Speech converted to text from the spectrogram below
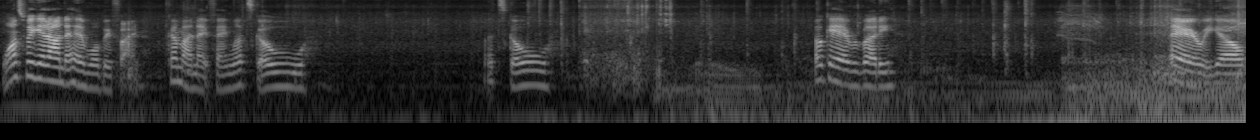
Once we get onto him, we'll be fine. Come on, Nightfang, let's go. Let's go. Okay, everybody. There we go.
